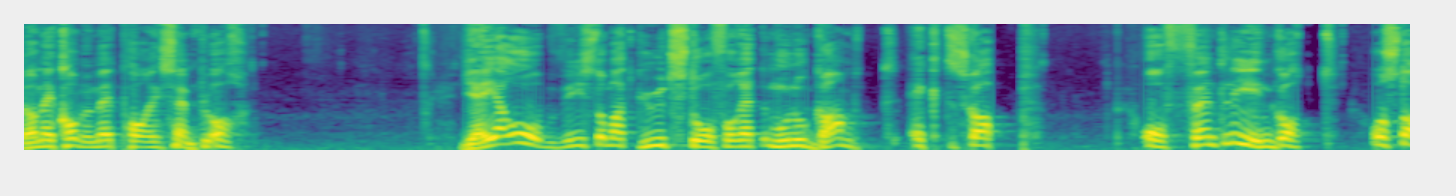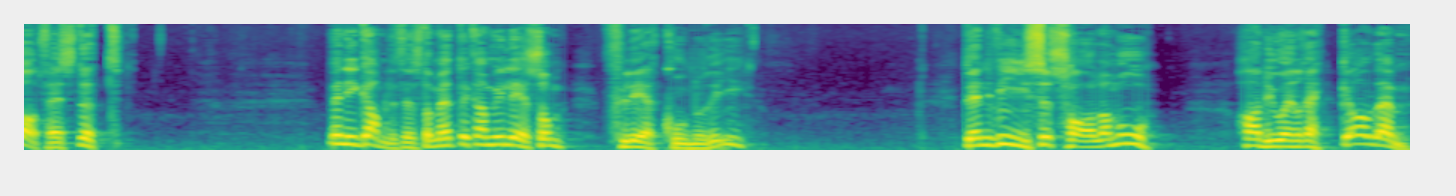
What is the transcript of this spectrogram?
La meg komme med et par eksempler. Jeg er overbevist om at Gud står for et monogamt ekteskap. Offentlig inngått og stadfestet. Men i Gamle Testamentet kan vi lese om flerkoneri. Den vise Salamo hadde jo en rekke av dem.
